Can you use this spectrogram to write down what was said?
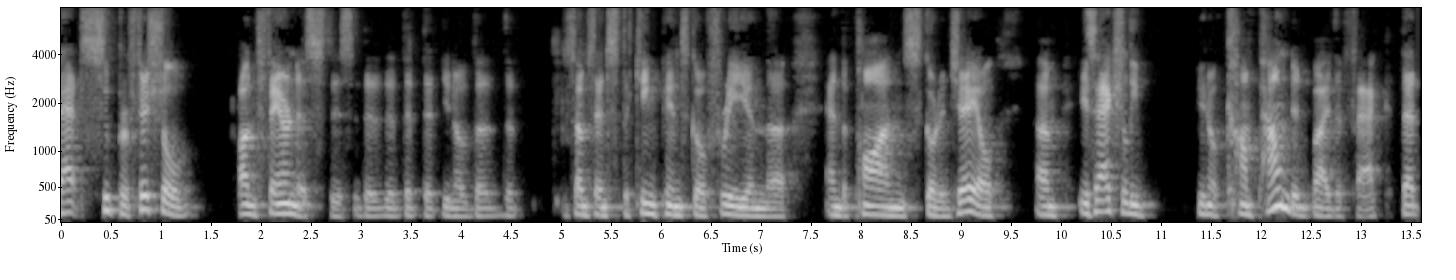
that superficial unfairness, this the, you know the the in some sense the kingpins go free and the and the pawns go to jail um, is actually you know compounded by the fact that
